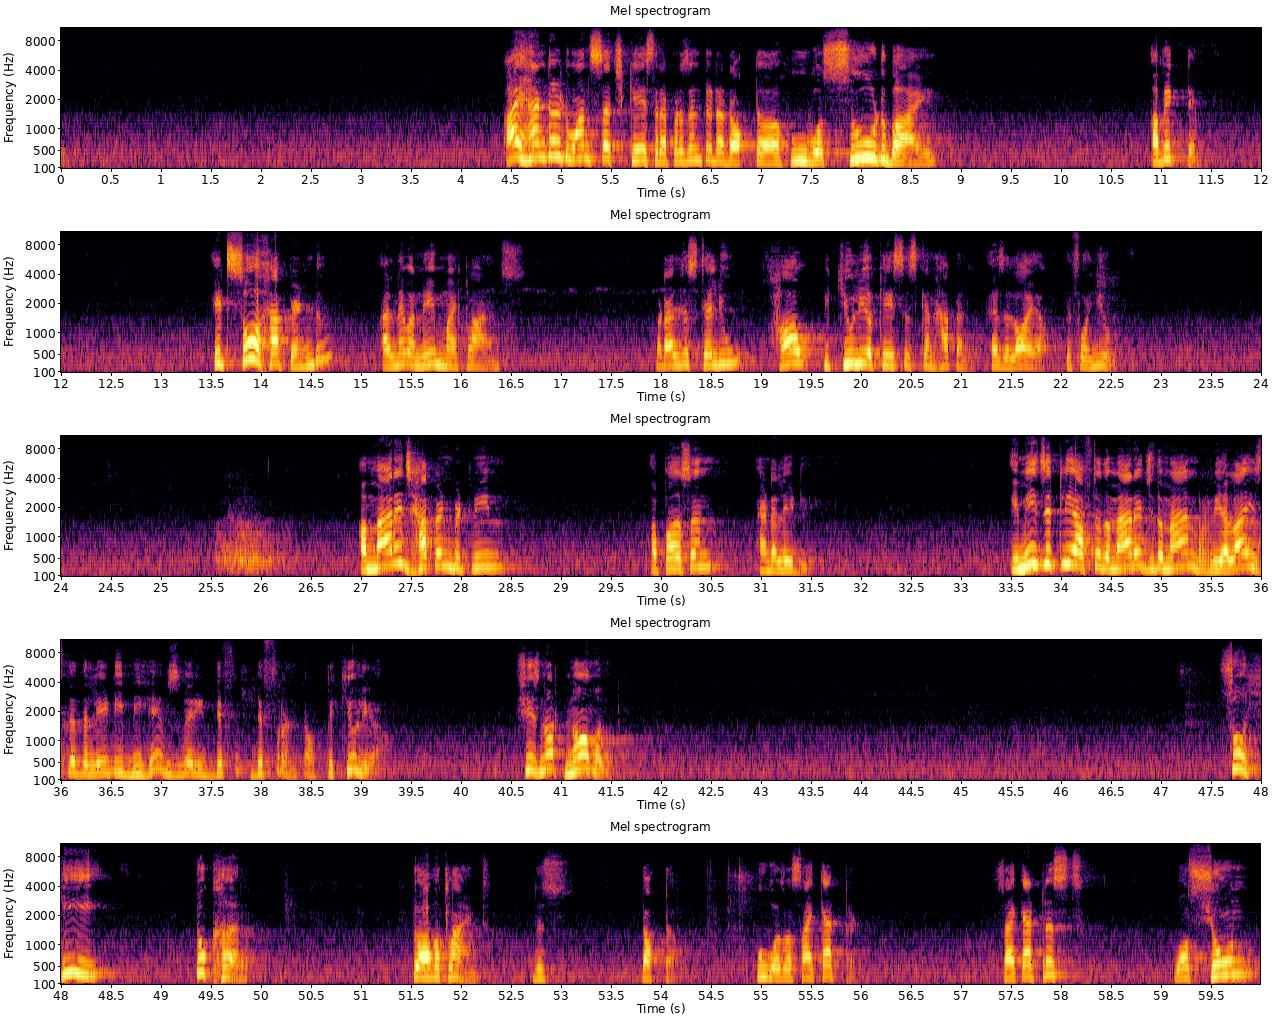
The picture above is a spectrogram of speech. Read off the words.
I handled one such case, represented a doctor who was sued by a victim. It so happened, I'll never name my clients, but I'll just tell you how peculiar cases can happen as a lawyer before you. A marriage happened between a person and a lady. Immediately after the marriage, the man realized that the lady behaves very dif- different or peculiar. She is not normal. So he took her to our client, this doctor, who was a psychiatrist. Psychiatrist was shown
